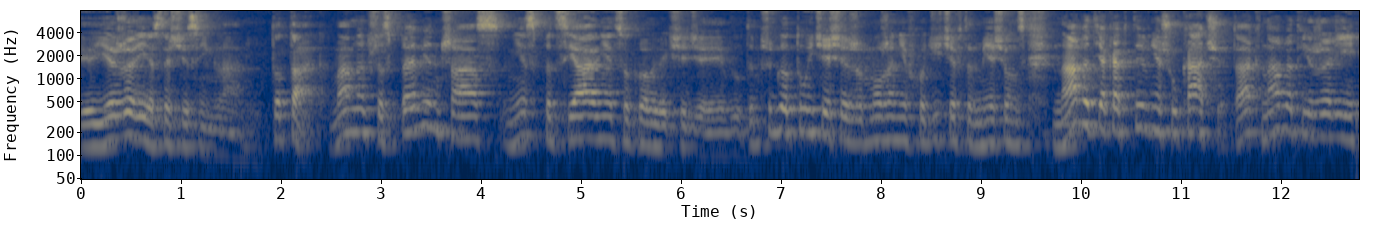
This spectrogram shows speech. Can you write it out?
jeżeli jesteście singlami, to tak, mamy przez pewien czas niespecjalnie cokolwiek się dzieje w lutym. Przygotujcie się, że może nie wchodzicie w ten miesiąc, nawet jak aktywnie szukacie, tak? Nawet jeżeli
